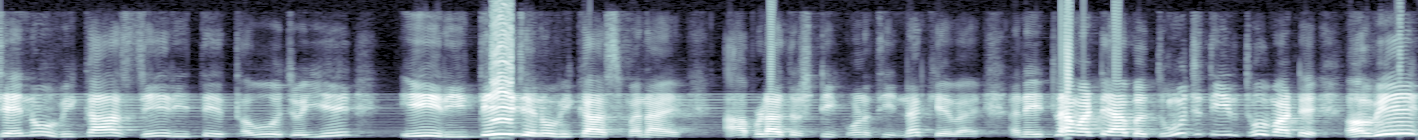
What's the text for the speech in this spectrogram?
જેનો વિકાસ જે રીતે થવો જોઈએ, એ રીતે જ એનો વિકાસ મનાય. આપણા દ્રષ્ટિકોણથી ન કહેવાય. અને એટલા માટે આ બધું જ તીર્થો માટે હવે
